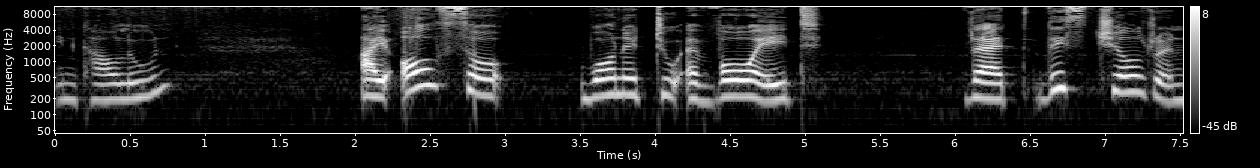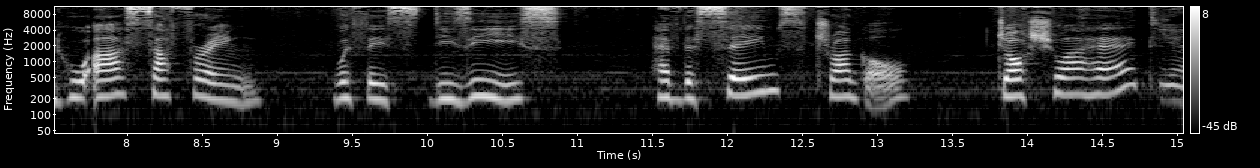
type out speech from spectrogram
In Kowloon. I also wanted to avoid that these children who are suffering with this disease have the same struggle Joshua had, Yeah.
